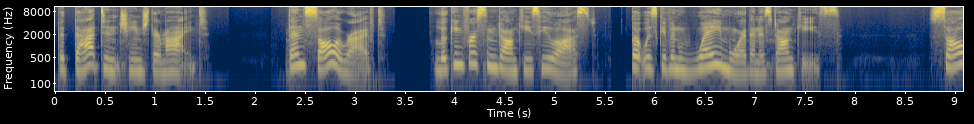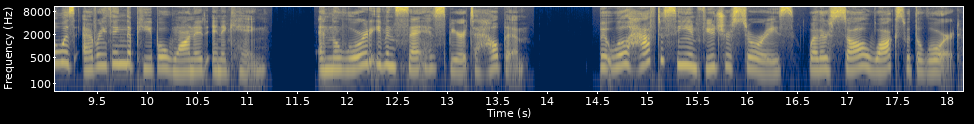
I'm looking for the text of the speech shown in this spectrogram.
but that didn't change their mind. Then Saul arrived, looking for some donkeys he lost, but was given way more than his donkeys. Saul was everything the people wanted in a king, and the Lord even sent his spirit to help him. But we'll have to see in future stories whether Saul walks with the Lord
